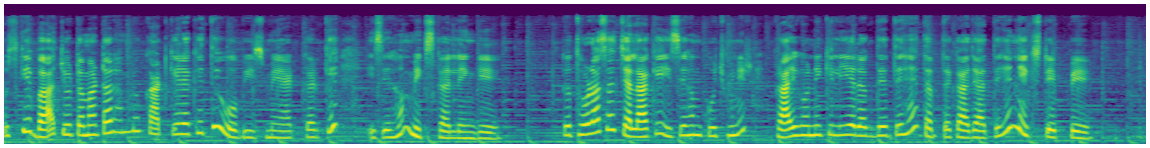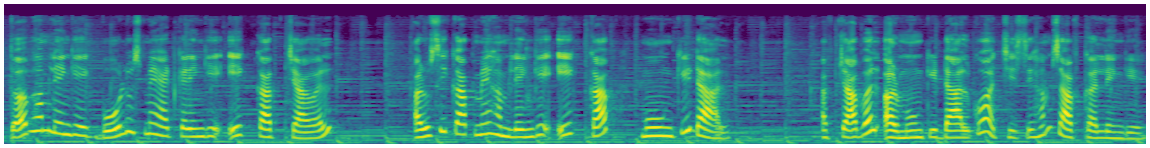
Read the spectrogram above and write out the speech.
उसके बाद जो टमाटर हम लोग काट के रखे थे, वो भी इसमें ऐड करके इसे हम मिक्स कर लेंगे। तो थोड़ा सा चला के इसे हम कुछ मिनट फ्राई होने के लिए रख देते हैं। तब तक आ जाते हैं नेक्स्ट स्टेप पे। तो अब हम लेंगे एक बोल उसमें ऐड करेंगे एक कप चावल और उसी कप में हम लेंगे एक कप मूंग की दाल। अब चावल और मूंग की दाल को अच्छे से हम साफ़ कर लेंगे।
